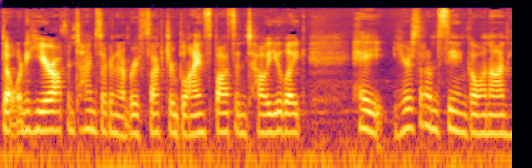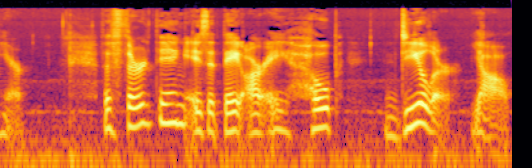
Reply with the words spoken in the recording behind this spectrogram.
don't want to hear. Oftentimes, they're going to reflect your blind spots and tell you like, "Hey, here's what I'm seeing going on here." The third thing is that they are a hope dealer, y'all.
